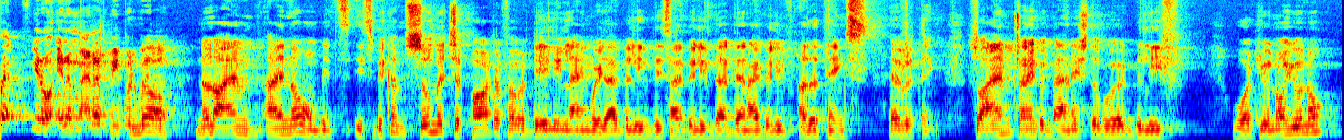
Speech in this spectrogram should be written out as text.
Well, you know, in a manner people… No, no, no, I'm… I know, it's, it's become so much a part of our daily language, I believe this, I believe that, then I believe other things, everything. So I am trying to banish the word belief. What you know, you know,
